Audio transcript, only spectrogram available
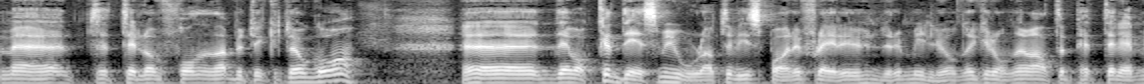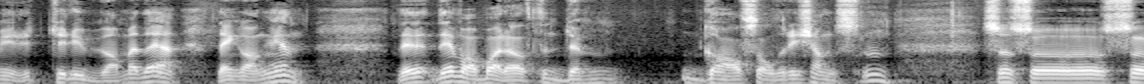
med, til å få denne butikken til å gå. Eh, det var ikke det som gjorde at vi sparer flere hundre millioner kroner, at Petter E. Myhre trua med det den gangen. Det, det var bare at de ga oss aldri sjansen. Så, så, så,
